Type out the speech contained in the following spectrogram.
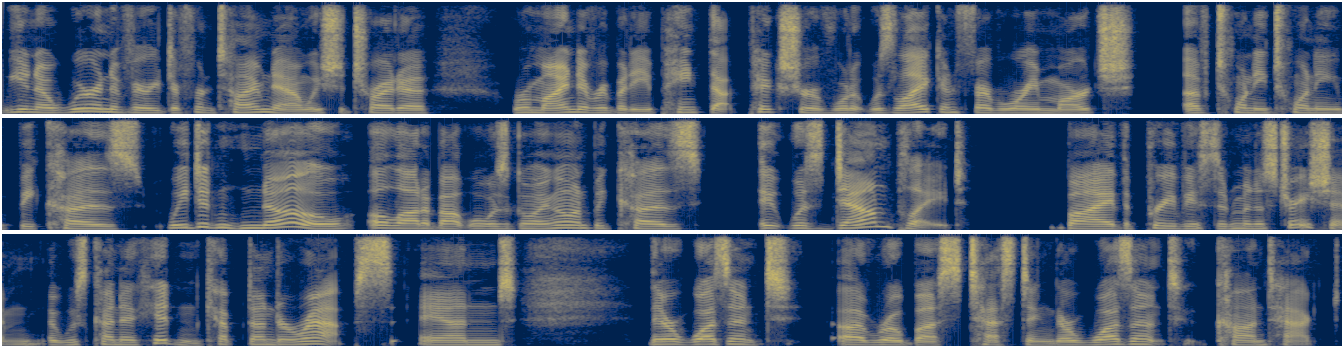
you know, we're in a very different time now. We should try to remind everybody, paint that picture of what it was like in February, March of 2020 because we didn't know a lot about what was going on because it was downplayed by the previous administration. It was kind of hidden, kept under wraps, and there wasn't uh, robust testing. There wasn't contact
